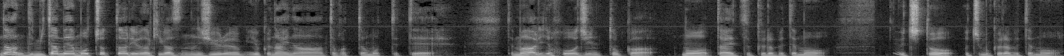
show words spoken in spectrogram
なんで見た目はもうちょっとあるような気がするのに収量良くないなとかって思っててで周りの法人とかの大豆比べてもうちとうちも比べても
